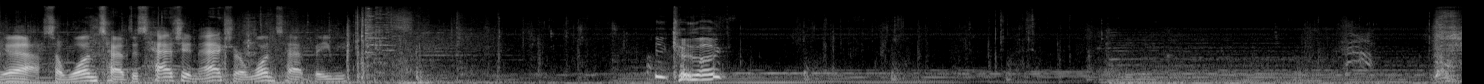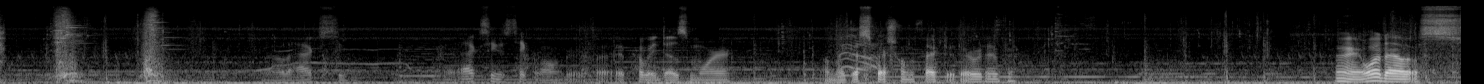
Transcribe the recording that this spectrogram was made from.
yeah, so one tap. This hatchet and axe are one tap, baby. Okay, like. No, the axe seems, the axe seems to take longer, but it probably does more on like a special infected or whatever. Alright, what else?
